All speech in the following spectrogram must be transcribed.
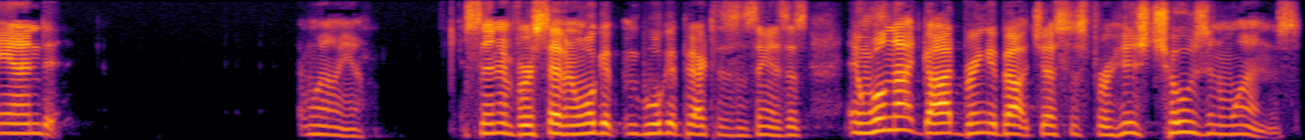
And well, yeah. So then in verse 7, we'll get we'll get back to this in a second. It says, And will not God bring about justice for his chosen ones?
